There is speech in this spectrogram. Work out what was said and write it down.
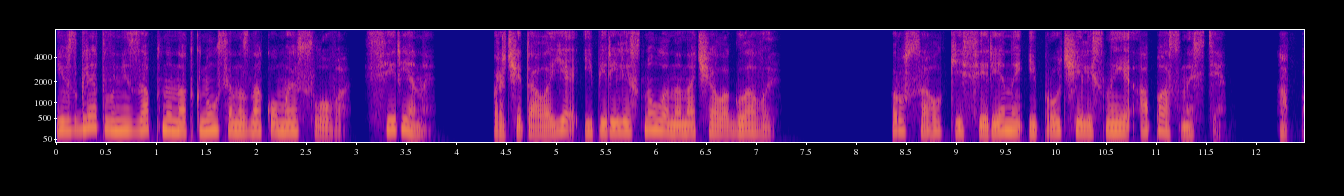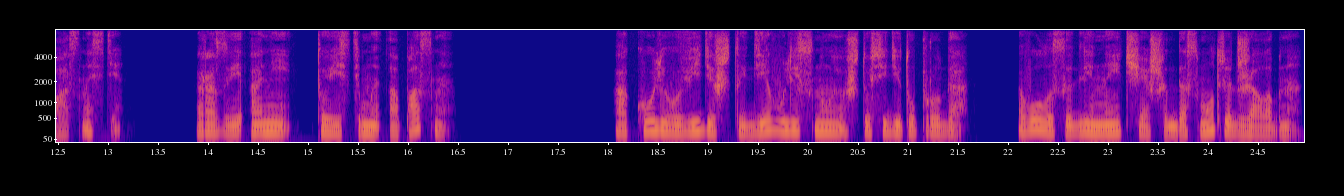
И взгляд внезапно наткнулся на знакомое слово — «сирены». Прочитала я и перелистнула на начало главы. Русалки, сирены и прочие лесные опасности. Опасности? Разве они, то есть мы, опасны? А коли увидишь ты деву лесную, что сидит у пруда, волосы длинные чешет, да жалобно,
